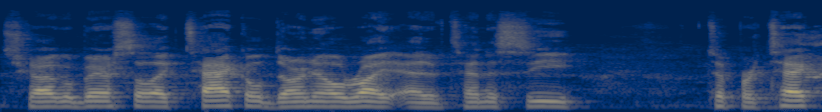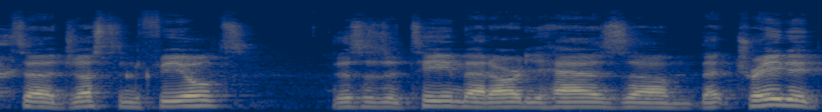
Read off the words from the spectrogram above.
Chicago Bears select tackle Darnell Wright out of Tennessee to protect uh, Justin Fields. This is a team that already has um, that traded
